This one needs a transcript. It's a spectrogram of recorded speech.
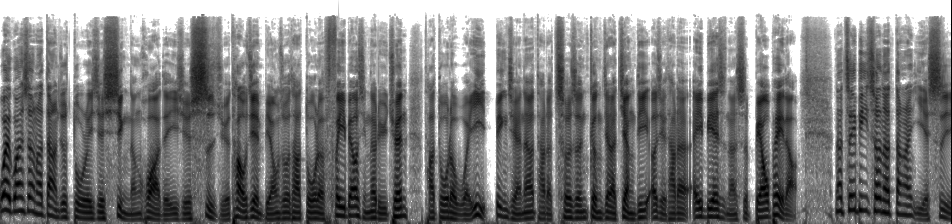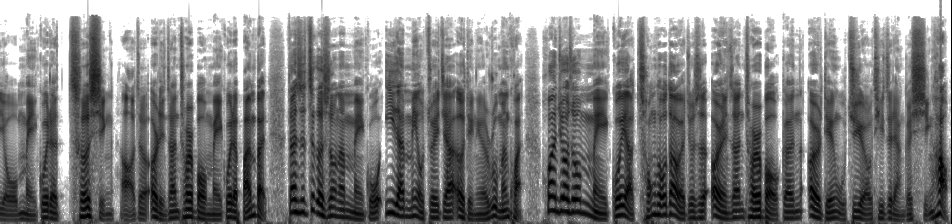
外观上呢，当然就多了一些性能化的一些视觉套件，比比方说，它多了飞镖型的铝圈，它多了尾翼，并且呢，它的车身更加的降低，而且它的 ABS 呢是标配的。那这批车呢，当然也是有美规的车型啊，这二点三 Turbo 美规的版本。但是这个时候呢，美国依然没有追加二点零的入门款。换句话说，美规啊，从头到尾就是二点三 Turbo 跟二点五 GLT 这两个型号，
